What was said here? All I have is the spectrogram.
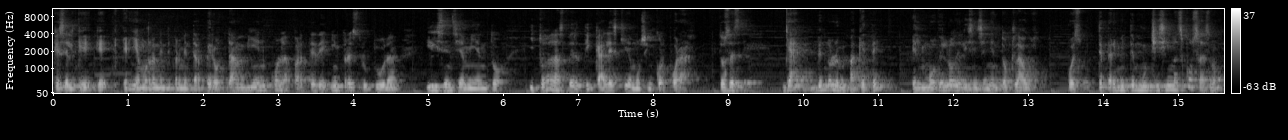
que es el que, que queríamos realmente implementar, pero también con la parte de infraestructura, licenciamiento y todas las verticales que íbamos a incorporar. Entonces, ya viéndolo en paquete, el modelo de licenciamiento cloud pues te permite muchísimas cosas, ¿no?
